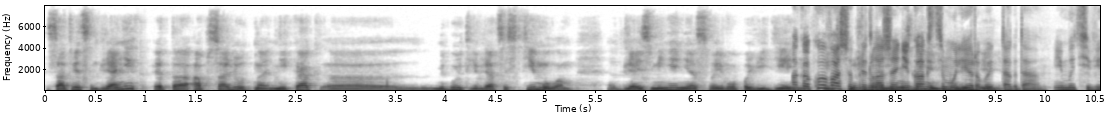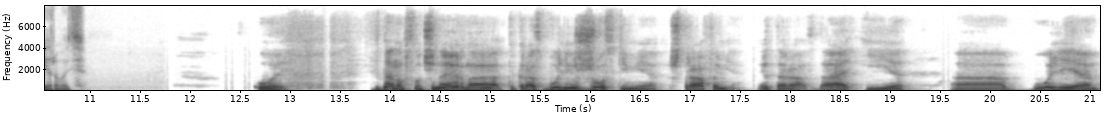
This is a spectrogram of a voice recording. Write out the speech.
Соответственно, для них это абсолютно никак э, не будет являться стимулом для изменения своего поведения. А какое ваше предложение, как стимулировать поведения. тогда и мотивировать? Ой, в данном случае, наверное, как раз более жесткими штрафами, это раз, да, и более,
